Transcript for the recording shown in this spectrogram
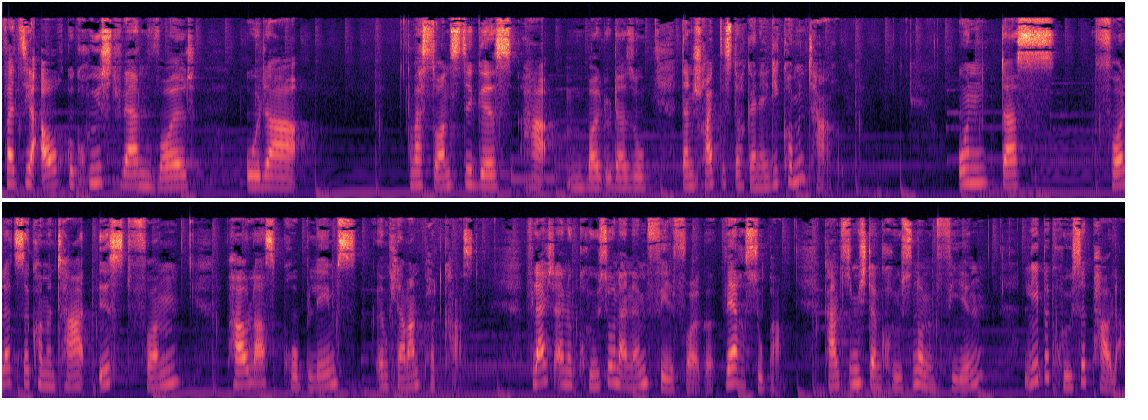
Falls ihr auch gegrüßt werden wollt oder was sonstiges haben wollt oder so, dann schreibt es doch gerne in die Kommentare. Und das vorletzte Kommentar ist von Paulas Problems im Klammern Podcast. Vielleicht eine Grüße und eine Empfehlfolge. Wäre super. Kannst du mich dann grüßen und empfehlen? Liebe Grüße, Paula.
